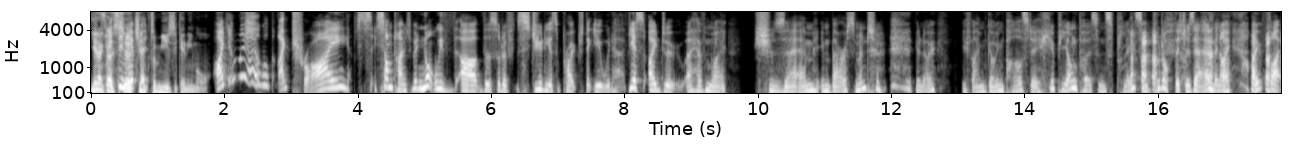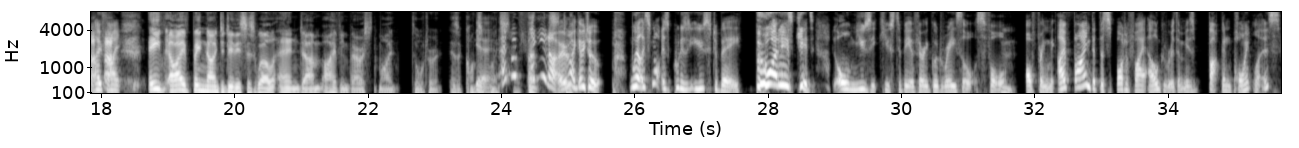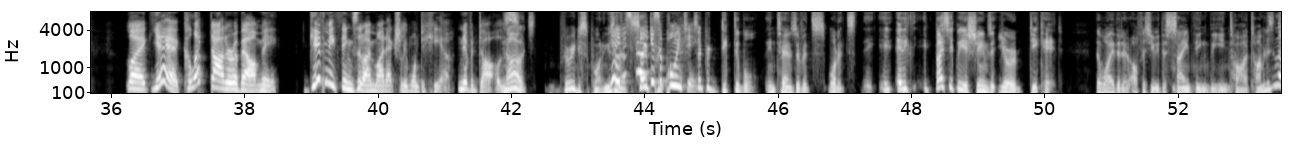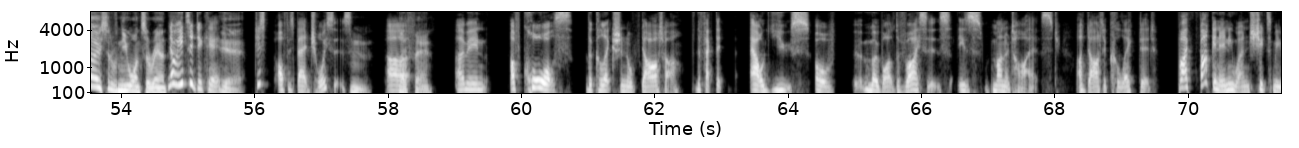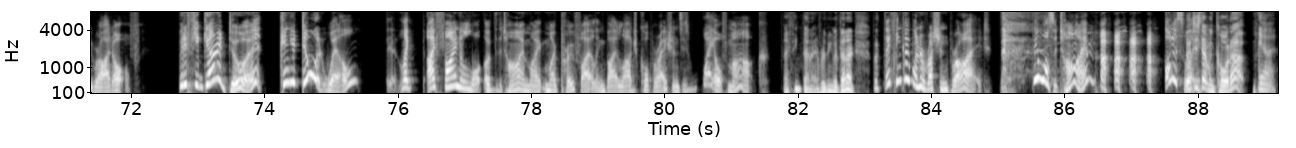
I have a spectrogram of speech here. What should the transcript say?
You don't go searching for music anymore. I I- look. I try sometimes, but not with uh, the sort of studious approach that you would have. Yes, I do. I have my Shazam embarrassment. you know, if I'm going past a hip young person's place, I put up the Shazam, and I I find I find Eve, I've been known to do this as well, and um, I have embarrassed my daughter as a yeah, consequence. and I, you know, I go to well, it's not as good as it used to be. But what is kids? All music used to be a very good resource for Mm. offering me. I find that the Spotify algorithm is fucking pointless. Like, yeah, collect data about me. Give me things that I might actually want to hear. Never does. no, it's very disappointing, isn't yeah, it? it is very pre- disappointing. so predictable in terms of its what it's. It, it, it basically assumes that you're a dickhead. The way that it offers you the same thing the entire time, and there's no sort of nuance around. no, it's a dickhead. Yeah, Just offers bad choices. Not Uh, a fan. I mean, of course, the collection of data, the fact that our use of uh, mobile devices is monetized, our data collected by fucking anyone shits me right off. But if you're going to do it, can you do it well? Like, I find a lot of the time my, my profiling by large corporations is way off mark. They think they know everything, but they don't. But They think I want a Russian bride. there was a time, honestly. they just haven't caught up. Yeah.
